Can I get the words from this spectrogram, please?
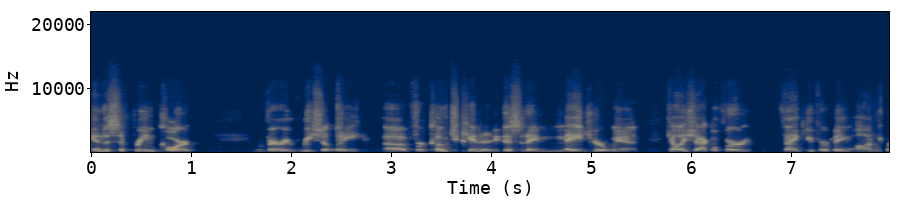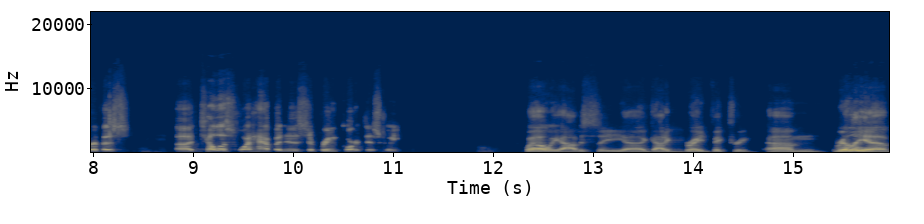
in the Supreme Court very recently uh, for Coach Kennedy. This is a major win. Kelly Shackelford, thank you for being on with us. Uh, tell us what happened in the Supreme Court this week. Well, we obviously uh, got a great victory. Um, really, a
